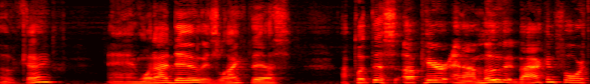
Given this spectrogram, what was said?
Okay. And what I do is like this. I put this up here and I move it back and forth.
